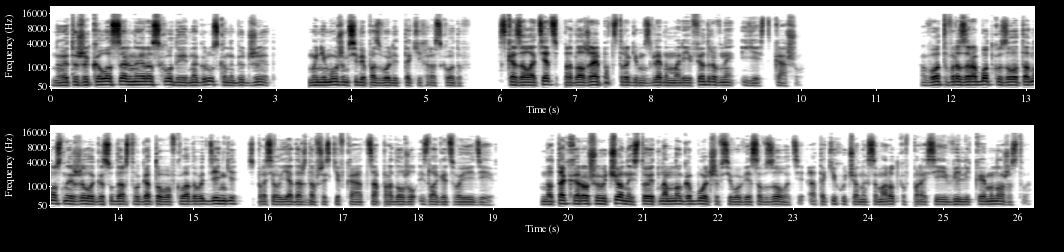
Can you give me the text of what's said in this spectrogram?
«Но это же колоссальные расходы и нагрузка на бюджет. Мы не можем себе позволить таких расходов», — сказал отец, продолжая под строгим взглядом Марии Федоровны есть кашу. «Вот в разработку золотоносной жилы государство готово вкладывать деньги?» — спросил я, дождавшись кивка отца, продолжил излагать свою идею. «Но так хороший ученый стоит намного больше всего веса в золоте, а таких ученых-самородков по России великое множество.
